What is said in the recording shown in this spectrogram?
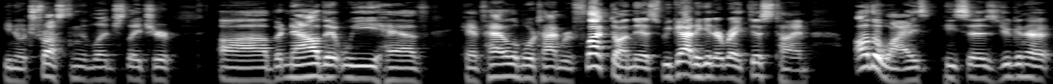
you know trusting the legislature. Uh, but now that we have have had a little more time to reflect on this, we got to get it right this time. Otherwise, he says you're going to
